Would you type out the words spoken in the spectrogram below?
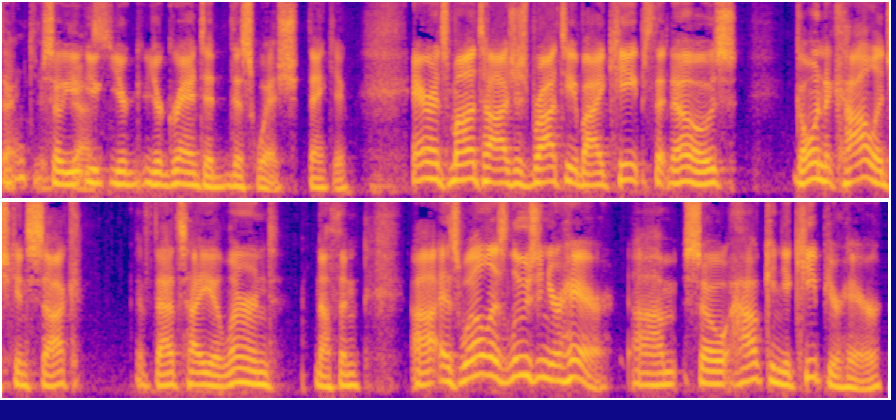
Thank you. So you, Yes. you, you're, you're granted this wish. Thank you. Aaron's montage is brought to you by Keeps That Knows. Going to college can suck if that's how you learned nothing, uh, as well as losing your hair. Um, so how can you keep your hair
